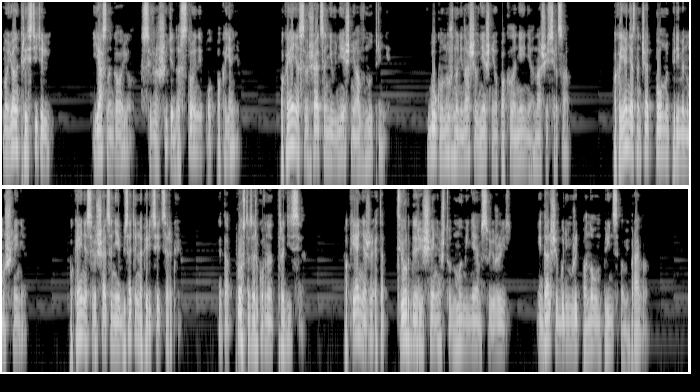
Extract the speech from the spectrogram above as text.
Но Иоанн Креститель ясно говорил, совершите достойный плод покаяния. Покаяние совершается не внешне, а внутренне. Богу нужно не наше внешнее поклонение, а наши сердца. Покаяние означает полную перемену мышления. Покаяние совершается не обязательно перед всей церковью. Это просто церковная традиция. Покаяние же – это твердое решение, что мы меняем свою жизнь. И дальше будем жить по новым принципам и правилам.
